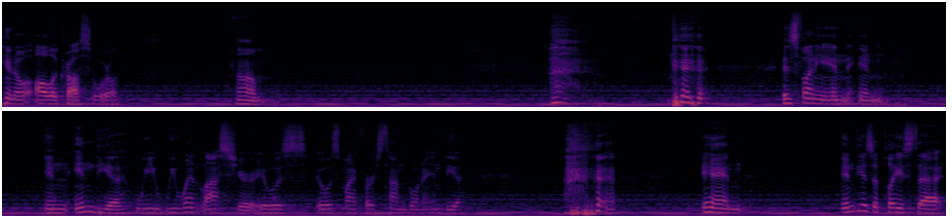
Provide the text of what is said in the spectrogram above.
you know, all across the world. Um, it's funny in in in India. We we went last year. It was it was my first time going to India. and India is a place that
